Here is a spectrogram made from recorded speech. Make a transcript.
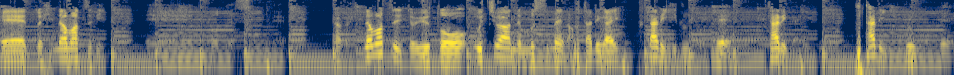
えっ、ー、と、ひな祭り。えっ、ー、とですね、なんかひな祭りというと、うちはね、娘が二人が、二人いるので、二人がいる、二人いるので、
